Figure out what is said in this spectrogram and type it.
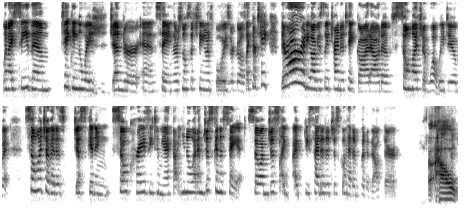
when I see them taking away gender and saying there's no such thing as boys or girls like they're take they're already obviously trying to take god out of so much of what we do but so much of it is just getting so crazy to me i thought you know what i'm just going to say it so i'm just I, I decided to just go ahead and put it out there how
